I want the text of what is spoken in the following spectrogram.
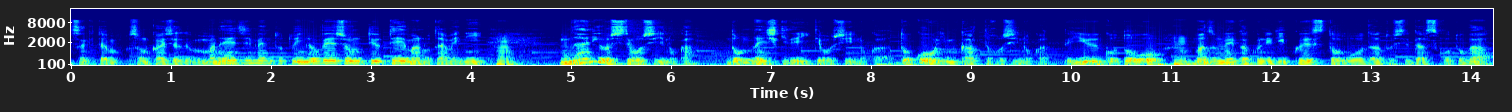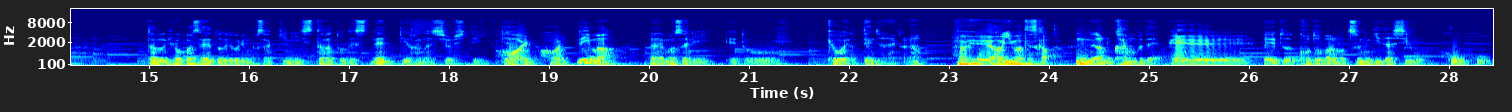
さっき言ったその会社でもマネージメントとイノベーションというテーマのために、何をしてほしいのか、どんな意識でいてほしいのか、どこに向かってほしいのかっていうことを、まず明確にリクエスト、オーダーとして出すことが、多分評価制度よりも先にスタートですねっていう話をしていて、はいはい、で今、えー、まさに、えっ、ー、と今日やってんじゃないかな。はい、あ、今ですか？うん、あの、幹部で。へえ。えっ、と、言葉の紡ぎ出しを。ほうほう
